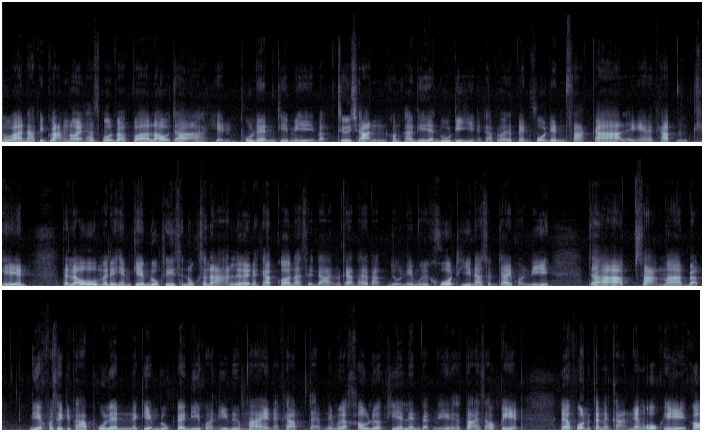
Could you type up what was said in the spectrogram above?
ถือว่าน่าผิดหวังหน่อยถ้าสมมติแบบว่าเราจะเห็นผู้เล่นที่มีแบบชื่อชั้นค่อนข้างที่จะดูดีนะครับไม่ว่าจะเป็นโฟเดนซาก้าอะไรเงี้ยนะครับหรือเคนแต่เราไม่ได้เห็นเกมลุกที่สนุกสนานเลยนะครับก็น่าเสียดายเหมือนกันถ้าแบบอยู่ในมือโค้ชที่น่าสนใจกว่านี้ จะสามารถแบบเรียกประสิทธิภาพผู้เล่นในเกมลุกได้ดีกว่านี้หรือไม่นะครับแต่ในเมื่อเขาเลือกที่จะเล่นแบบนี้สไตล์เซาเกตแล้วผลการแข่งขันยังโอเค ก็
